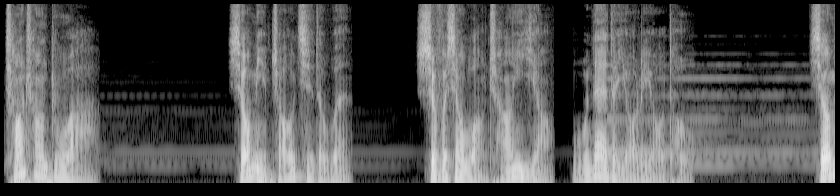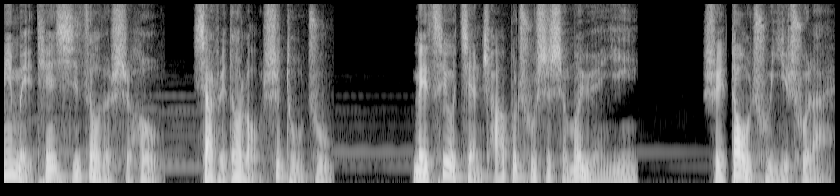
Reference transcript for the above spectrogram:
常常堵啊！小敏着急地问。师傅像往常一样无奈地摇了摇头。小敏每天洗澡的时候，下水道老是堵住，每次又检查不出是什么原因。水到处溢出来，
